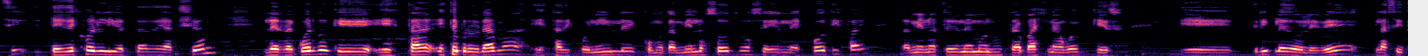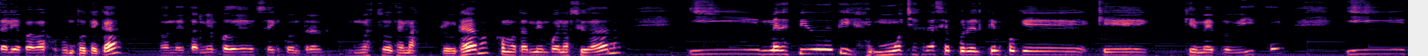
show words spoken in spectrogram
Sí, te dejo en libertad de acción. Les recuerdo que está este programa está disponible, como también los otros, en Spotify. También nos tenemos nuestra página web que es eh, donde también podés encontrar nuestros demás programas, como también Buenos Ciudadanos. Y me despido de ti. Muchas gracias por el tiempo que, que, que me proviste. Y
